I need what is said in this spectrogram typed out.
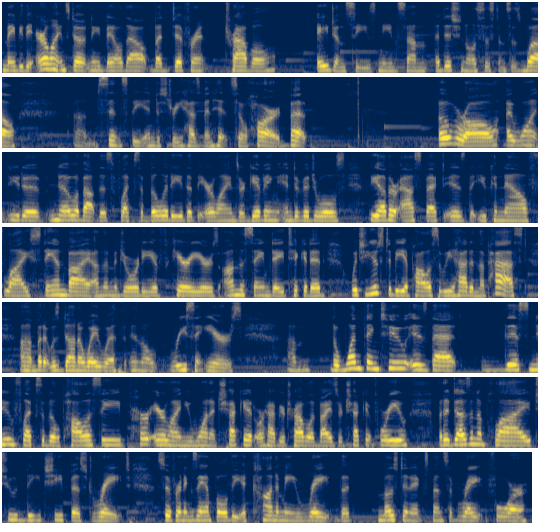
maybe the airlines don't need bailed out, but different travel agencies need some additional assistance as well, um, since the industry has been hit so hard. But overall, I want you to know about this flexibility that the airlines are giving individuals. The other aspect is that you can now fly standby on the majority of carriers on the same day ticketed, which used to be a policy we had in the past, um, but it was done away with in the recent years. Um, the one thing, too, is that this new flexible policy per airline you want to check it or have your travel advisor check it for you but it doesn't apply to the cheapest rate. So for an example the economy rate the most inexpensive rate for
